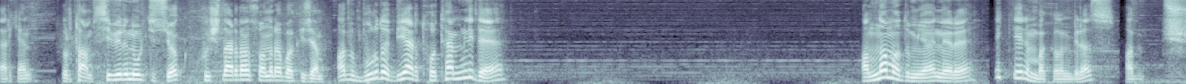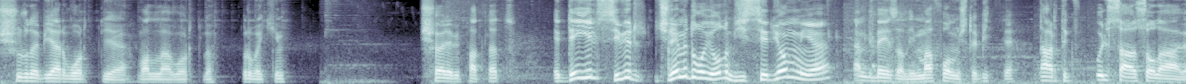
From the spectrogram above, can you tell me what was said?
Derken dur tamam Sivir'in ultisi yok. Kuşlardan sonra bakacağım. Abi burada bir yer totemli de Anlamadım ya nere. Bekleyelim bakalım biraz. Abi şurada bir yer wardlu ya. Vallahi wardlu. Dur bakayım. Şöyle bir patlat. E değil Sivir. içine mi doğuyor oğlum? Hissediyor mu ya? Ben bir base alayım. Mahvolmuş da bitti. Artık full sağa sola abi.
